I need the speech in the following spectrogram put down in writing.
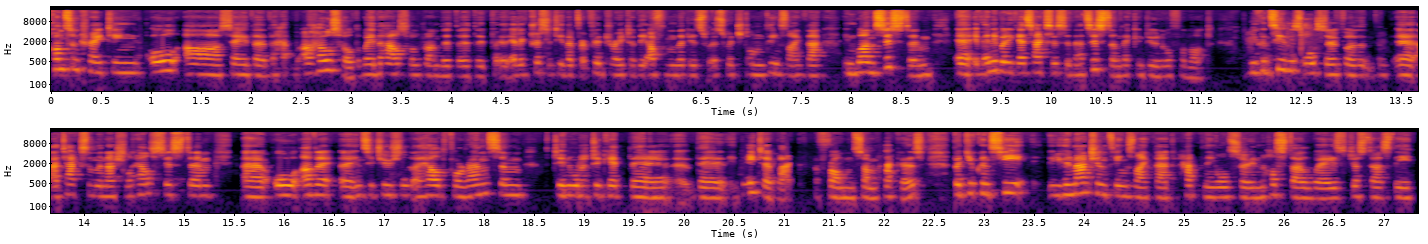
concentrating all our, say, the, the, our household, the way the household run, the, the, the, electricity, the refrigerator, the oven that is switched on, things like that, in one system. Uh, if anybody gets access to that system, they can do an awful lot. You can see this also for uh, attacks on the national health system uh, or other institutions that are held for ransom in order to get their their data back from some hackers. But you can see, you can imagine things like that happening also in hostile ways, just as the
